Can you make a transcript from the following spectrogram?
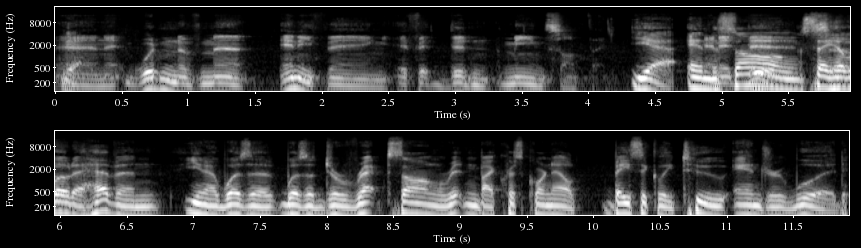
Yeah. Yeah. and it wouldn't have meant anything if it didn't mean something. Yeah, and, And the song did, "Say so- Hello to Heaven," you know, was a was a direct song written by Chris Cornell, basically to Andrew Wood.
